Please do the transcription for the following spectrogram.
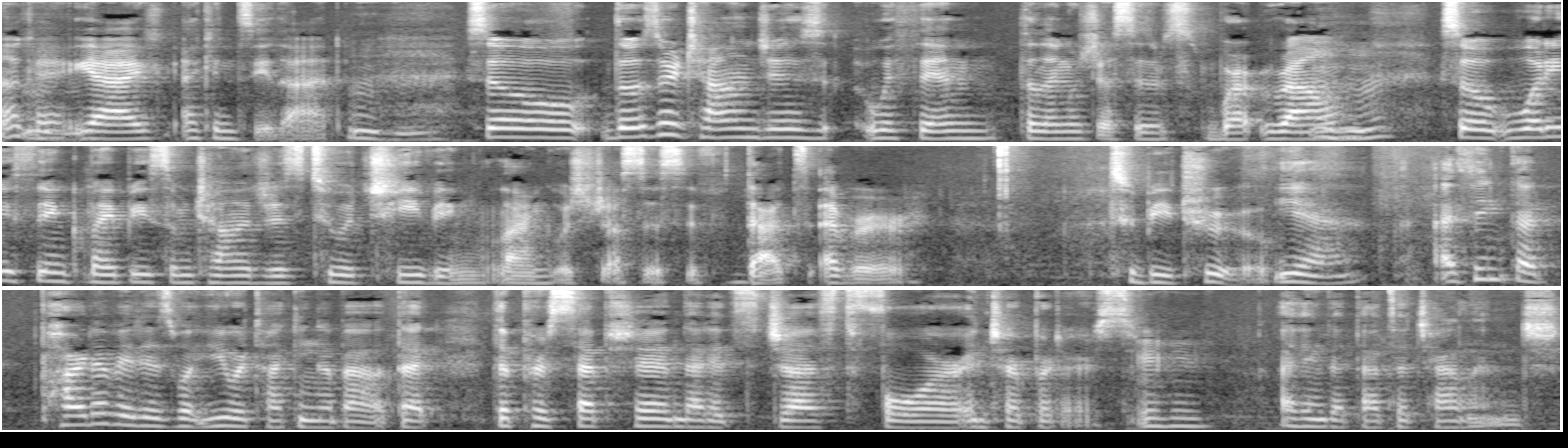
Okay, mm-hmm. yeah, I, I can see that. Mm-hmm. So, those are challenges within the language justice realm. Mm-hmm. So, what do you think might be some challenges to achieving language justice if that's ever to be true? Yeah, I think that part of it is what you were talking about that the perception that it's just for interpreters. Mm-hmm. I think that that's a challenge.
